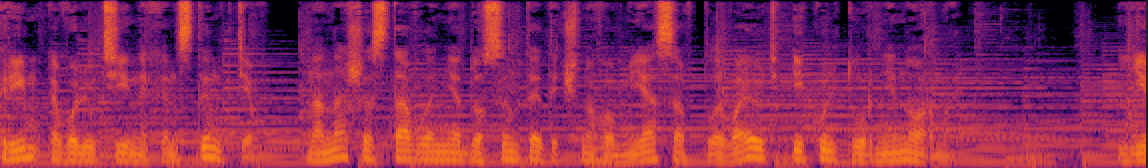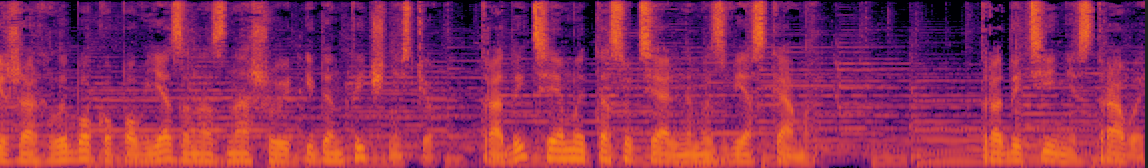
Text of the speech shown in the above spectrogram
Крім еволюційних інстинктів, на наше ставлення до синтетичного м'яса впливають і культурні норми. Їжа глибоко пов'язана з нашою ідентичністю, традиціями та соціальними зв'язками. Традиційні страви,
